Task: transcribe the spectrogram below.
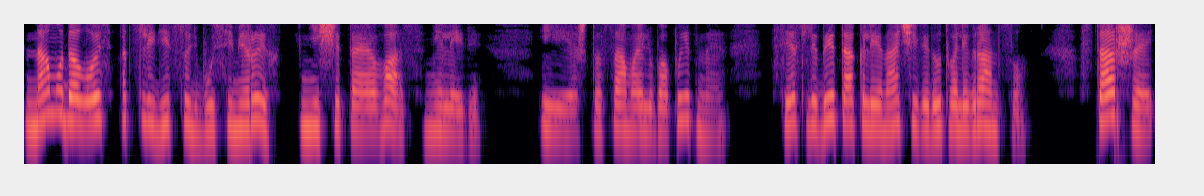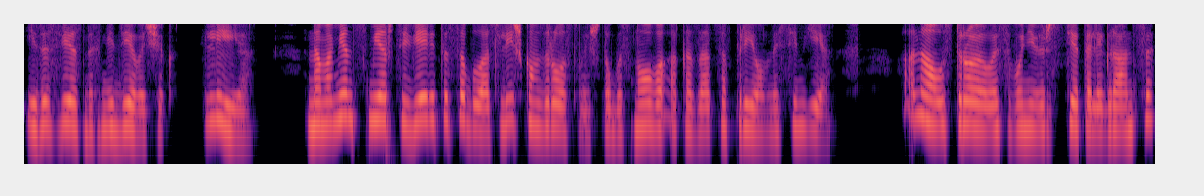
«нам удалось отследить судьбу семерых, не считая вас, миледи. И, что самое любопытное, все следы так или иначе ведут в Алигранцу. Старшая из известных мне девочек — Лия. на момент смерти Веритаса была слишком взрослой, чтобы снова оказаться в приемной семье. Она устроилась в университет Алигранце,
